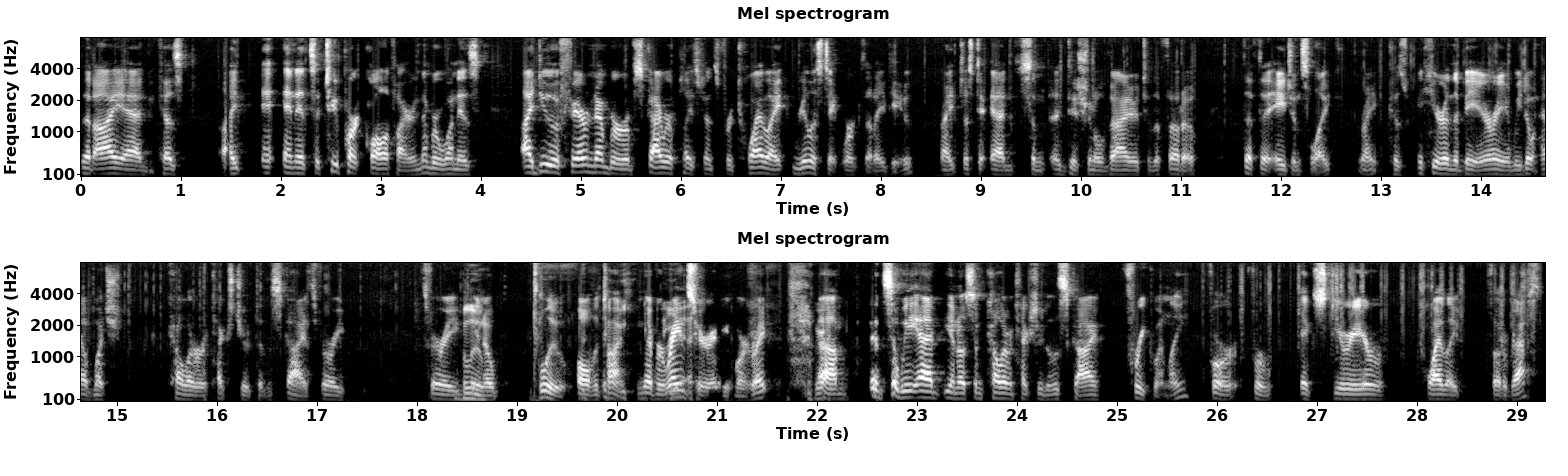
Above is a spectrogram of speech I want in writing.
that I add because I and it's a two part qualifier. Number one is I do a fair number of sky replacements for twilight real estate work that I do, right, just to add some additional value to the photo that the agents like, right? Because here in the Bay Area, we don't have much color or texture to the sky. It's very, it's very, Blue. you know, blue all the time. never rains here anymore, right? Yeah. Um, and so we add, you know, some color and texture to the sky frequently for for exterior twilight photographs.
